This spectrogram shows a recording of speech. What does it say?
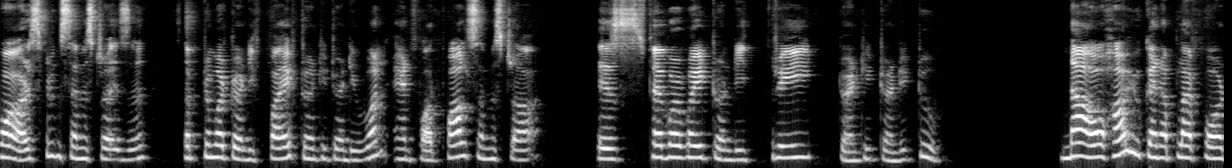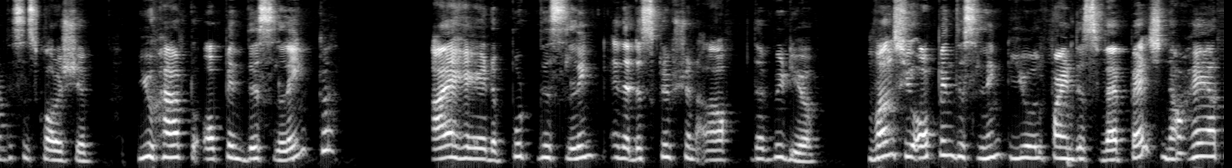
for spring semester is September 25, 2021 and for fall semester is February 23, 2022. Now, how you can apply for this scholarship? You have to open this link. I had put this link in the description of the video. Once you open this link, you will find this web page. Now here,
